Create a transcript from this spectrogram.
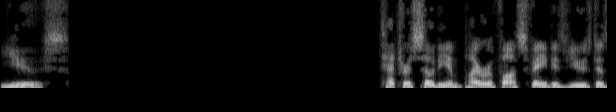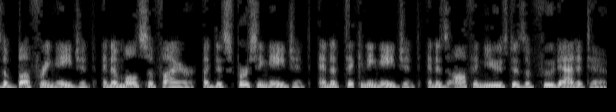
Use Tetrasodium pyrophosphate is used as a buffering agent, an emulsifier, a dispersing agent, and a thickening agent, and is often used as a food additive.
